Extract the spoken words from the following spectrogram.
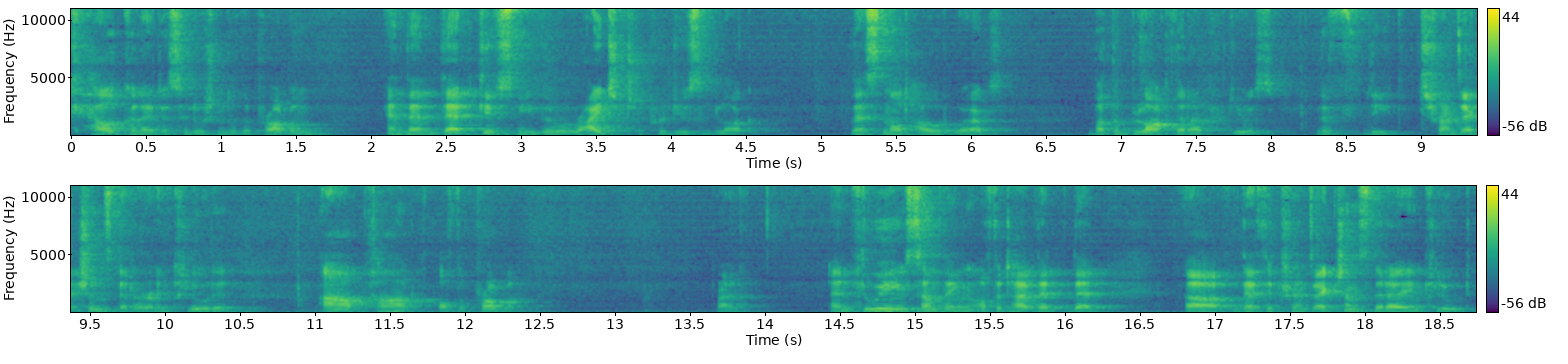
calculate a solution to the problem, and then that gives me the right to produce a block. That's not how it works. But the block that I produce, the, the transactions that are included, are part of the problem, right? And doing something of the type that that uh, that the transactions that I include,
